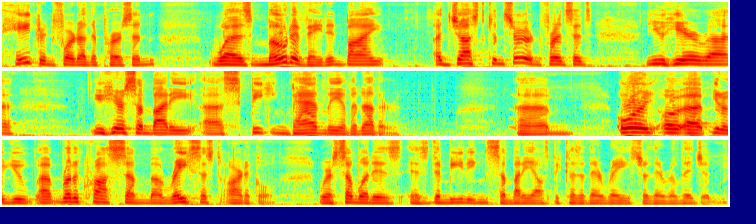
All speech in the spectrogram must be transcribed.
hatred for another person was motivated by a just concern. For instance, you hear uh, you hear somebody uh, speaking badly of another, um, or or uh, you know you uh, run across some uh, racist article where someone is is demeaning somebody else because of their race or their religion,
